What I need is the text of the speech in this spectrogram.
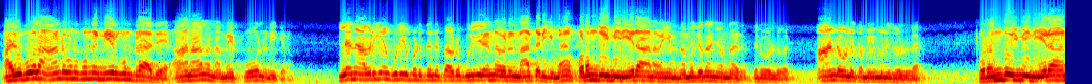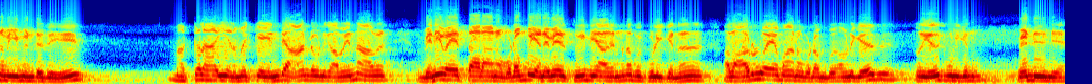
அது போல ஆண்டவனுக்கு ஒண்ணு நீர் குன்றாது. ஆனாலும் நம்மை போல நிக்கிறோம் இல்லன்னா அவருக்கு ஏன் குளிக்கப்படுத்தணும் இப்ப அவர் குளிக்கலன்னு அவர் நாத்தடிக்குமா? புறந்தூய்மை நீரானவையும் நமக்கு தான் சொன்னாரு திருவள்ளுவர். ஆண்டவனுக்கு அமையும்னு சொல்லல. புறந்தூய்மை நீரானவையும் என்றது மக்களாகிய நமக்கு என்று ஆண்டவனுக்கு அவன் என்ன அவன் வினைவயத்தாலான உடம்பு எனவே தூய்மையாகணும்னா போய் குளிக்கணும். அவன் அருள்வயமான உடம்பு. அவனுக்கு எது? அவனுக்கு எதுக்கு குளிக்கணும்? வேண்டியது இல்லையா.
